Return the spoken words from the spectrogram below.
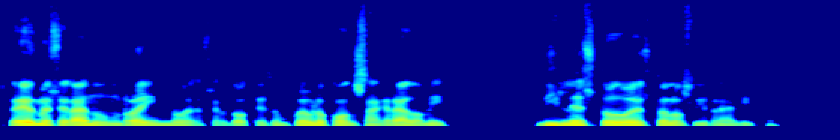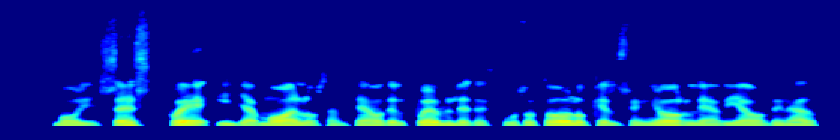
Ustedes me serán un reino de sacerdotes, un pueblo consagrado a mí. Diles todo esto a los israelitas. Moisés fue y llamó a los ancianos del pueblo y les expuso todo lo que el Señor le había ordenado.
